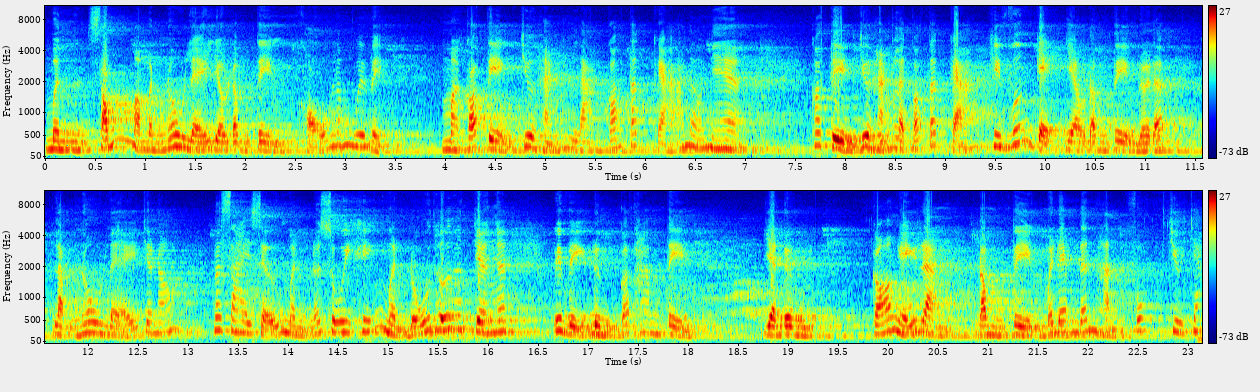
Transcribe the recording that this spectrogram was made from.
Mình sống mà mình nô lệ vào đồng tiền khổ lắm quý vị mà có tiền chưa hẳn là có tất cả đâu nha. Có tiền chưa hẳn là có tất cả. Khi vướng kẹt vào đồng tiền rồi đó, làm nô lệ cho nó. Nó sai sử mình, nó xui khiến mình đủ thứ hết trơn á. Quý vị đừng có tham tiền. Và đừng có nghĩ rằng đồng tiền mới đem đến hạnh phúc. Chưa chắc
